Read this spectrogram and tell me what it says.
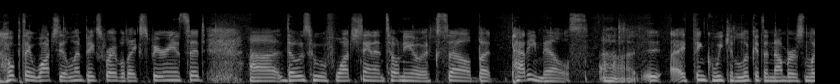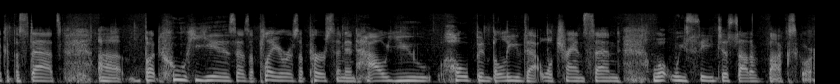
hope they watch the Olympics, were able to experience it. Uh, those who have watched San Antonio excel, but Patty Mills, uh, I think we can look at the numbers and look at the stats, uh, but who he is as a player, as a person, and how you hope and believe that will transcend what we see just out of box score.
